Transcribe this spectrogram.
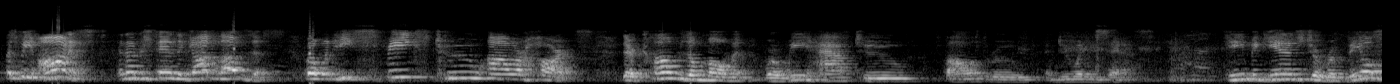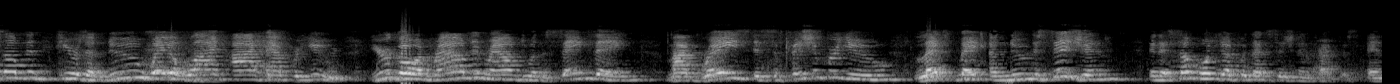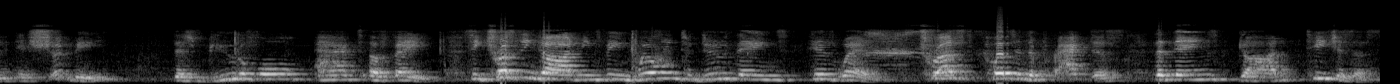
Let's be honest and understand that God loves us. But when He speaks to our hearts, there comes a moment where we have to follow through and do what He says. He begins to reveal something. Here's a new way of life I have for you. You're going round and round doing the same thing. My grace is sufficient for you. Let's make a new decision. And at some point, you got to put that decision into practice. And it should be this beautiful act of faith. See, trusting God means being willing to do things His way. Trust puts into practice the things God teaches us.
